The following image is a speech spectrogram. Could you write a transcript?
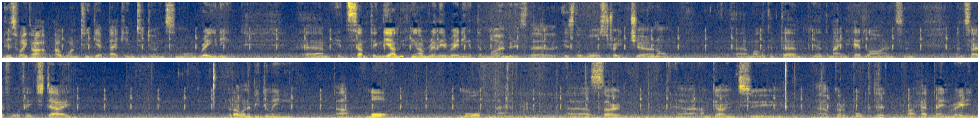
this week I, I want to get back into doing some more reading um, it's something. The only thing I'm really reading at the moment is the is the Wall Street Journal. Um, I look at the you know the main headlines and and so forth each day. But I want to be doing uh, more, more than that. Uh, so uh, I'm going to. Uh, I've got a book that I have been reading.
